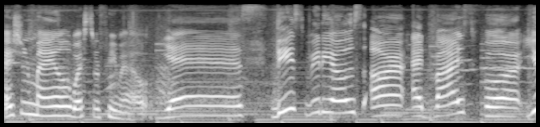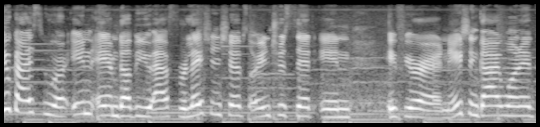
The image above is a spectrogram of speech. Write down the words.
Asian male, Western female. Yes! These videos are advice for you guys who are in AMWF relationships or interested in if you're an Asian guy wanted,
